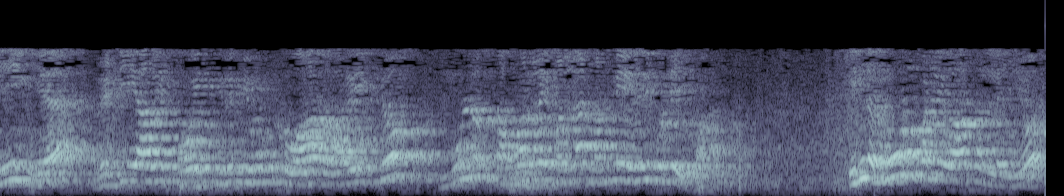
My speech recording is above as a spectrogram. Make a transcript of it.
நீங்க ரெடியாவே போய் திரும்பி வீட்டுக்கு வார வரைக்கும் முழு சஃபர்லையும் எல்லாம் நன்மை எழுதி கொண்டே இருப்பாங்க இந்த மூணு பள்ளி வாசல்லையும்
